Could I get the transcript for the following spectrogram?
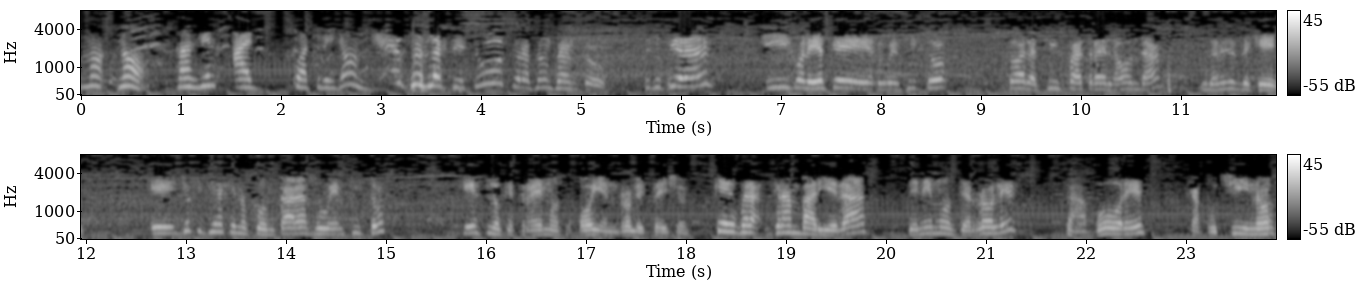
No, no, más bien al cuatrillón. Eso es la actitud, corazón santo. Si supieran, híjole, es que Rubencito, toda la chispa trae la onda. Y la verdad es de que eh, yo quisiera que nos contaras, Rubencito, qué es lo que traemos hoy en Roll Station. Qué gra- gran variedad tenemos de roles, sabores, capuchinos,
